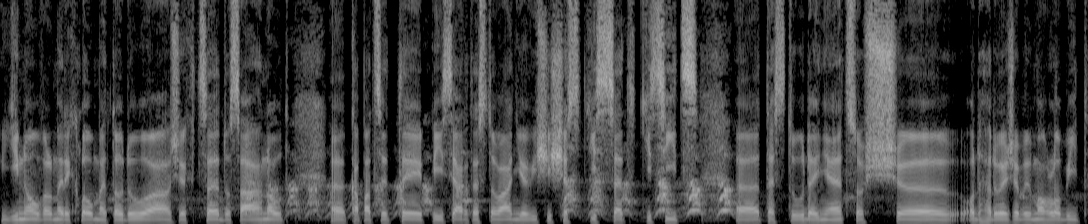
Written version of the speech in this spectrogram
jinou velmi rychlou metodu a že chce dosáhnout kapacity PCR testování ve výši 600 tisíc testů denně, což odhaduje, že by mohlo být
